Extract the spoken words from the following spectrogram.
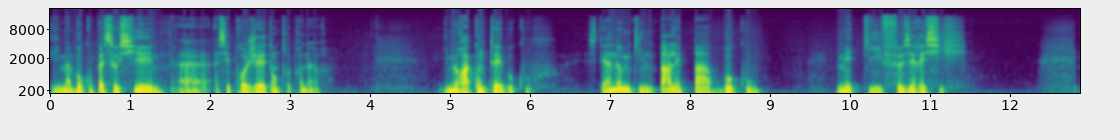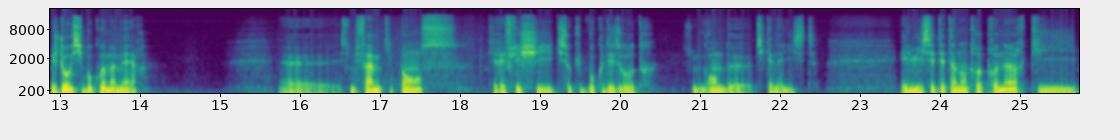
Il m'a beaucoup associé à, ses projets d'entrepreneur. Il me racontait beaucoup. C'était un homme qui ne parlait pas beaucoup, mais qui faisait récit. Mais je dois aussi beaucoup à ma mère. Euh, c'est une femme qui pense, qui réfléchit, qui s'occupe beaucoup des autres. C'est une grande euh, psychanalyste. Et lui, c'était un entrepreneur qui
